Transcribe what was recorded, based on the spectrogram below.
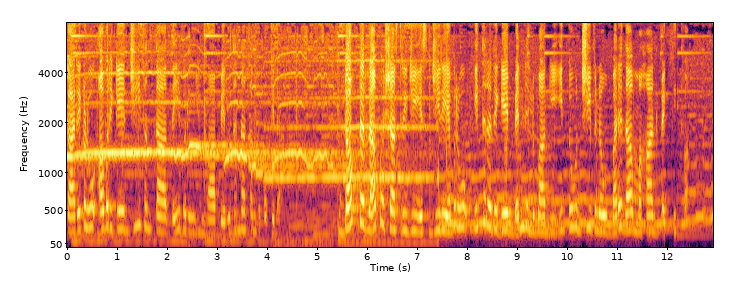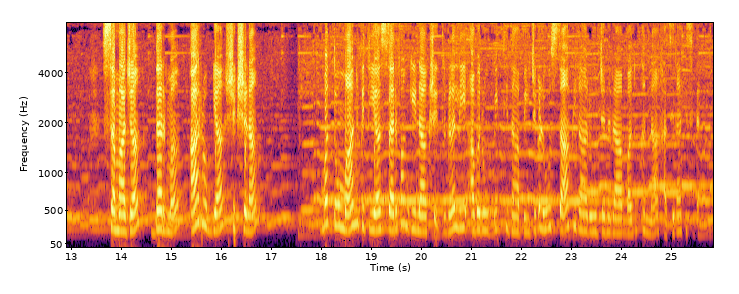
ಕಾರ್ಯಗಳು ಅವರಿಗೆ ಜೀವಂತ ದೇವರು ಎಂಬ ಬಿರುದನ್ನ ತಂದುಕೊಟ್ಟಿದೆ. ಡಾಕ್ಟರ್ ರಾಮಶಾಸ್ತ್ರಿ ಜಿ ಎಸ್ ಜೀರೆಯವರು ಇತರರಿಗೆ ಬೆನ್ನೆಲುಬಾಗಿ ಇದ್ದು ಜೀವನವು ಬರೆದ ಮಹಾನ್ ವ್ಯಕ್ತಿತ್ವ. ಸಮಾಜ, ಧರ್ಮ, ಆರೋಗ್ಯ, ಶಿಕ್ಷಣ ಮತ್ತು ಮಾನವೀಯತೆಯ ಸರ್ವಾಂಗೀಣ ಕ್ಷೇತ್ರಗಳಲ್ಲಿ ಅವರು ಬಿತ್ತಿದ ಬೀಜಗಳು ಸಾವಿರಾರು ಜನರ ಬದುಕನ್ನ ಹಸಿರಾಗಿಸಿದೆ.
